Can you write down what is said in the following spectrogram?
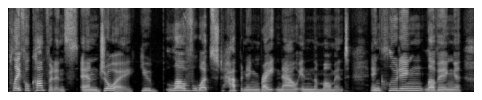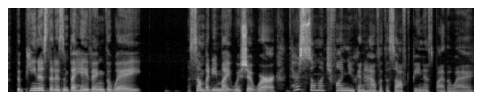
playful confidence and joy. You love what's happening right now in the moment, including loving the penis that isn't behaving the way somebody might wish it were. There's so much fun you can have with a soft penis, by the way.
